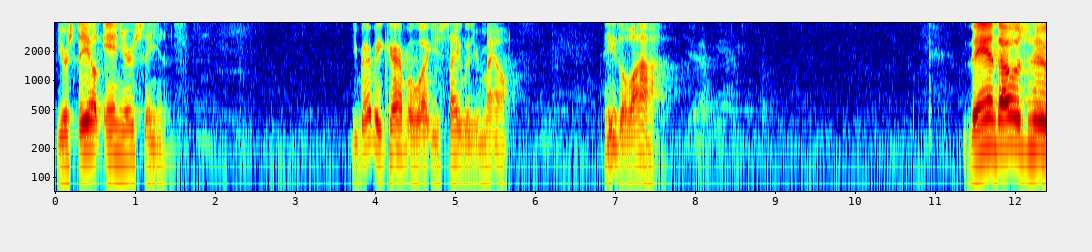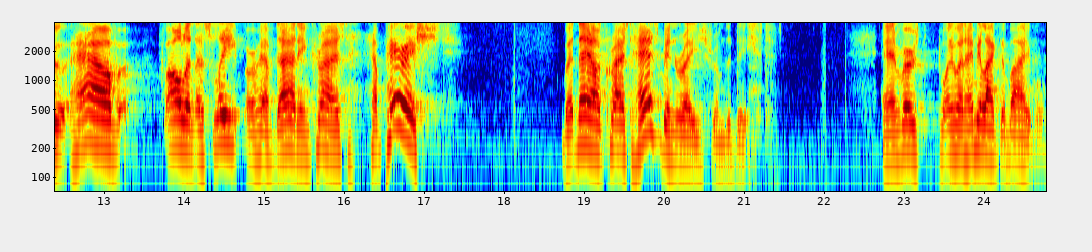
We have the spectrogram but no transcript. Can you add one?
You're still in your sins. You better be careful what you say with your mouth. He's alive. Then those who have fallen asleep or have died in Christ have perished. But now Christ has been raised from the dead. And verse 21, how many like the Bible?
